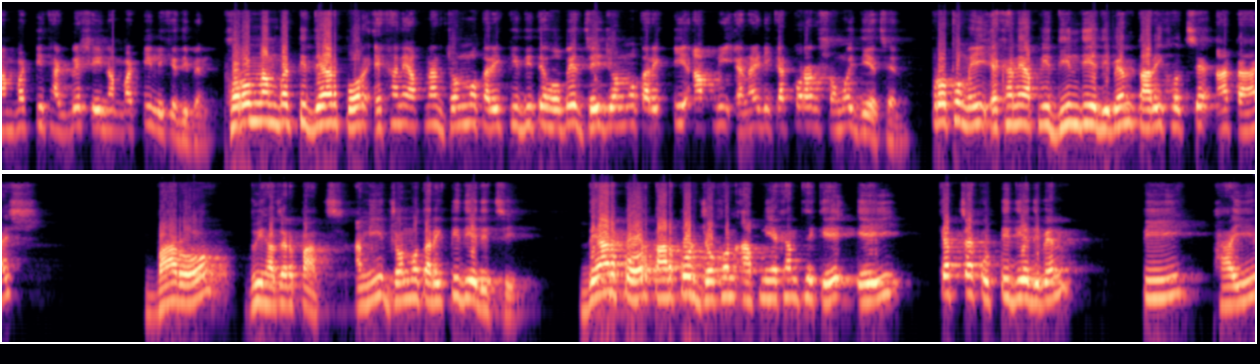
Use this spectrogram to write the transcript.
নাম্বারটি থাকবে, সেই নাম্বারটি লিখে দিবেন। ফরম নাম্বারটি দেওয়ার পর এখানে আপনার জন্ম তারিখটি দিতে হবে, যেই জন্ম তারিখটি আপনি এনআইডি কার্ড করার সময় দিয়েছেন। প্রথমেই এখানে আপনি দিন দিয়ে দিবেন, তারিখ হচ্ছে আটাশ বারো দুই আমি জন্ম তারিখটি দিয়ে দিচ্ছি। দেওয়ার পর, তারপর যখন আপনি এখান থেকে এই ক্যাপচা কোডটি দিয়ে দিবেন P five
